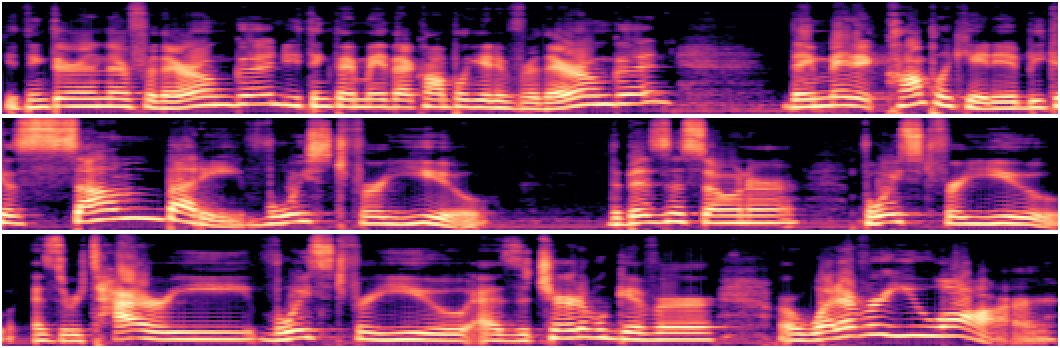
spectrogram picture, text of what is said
You think they're in there for their own good? You think they made that complicated for their own good? They made it complicated because somebody voiced for you, the business owner, voiced for you as the retiree, voiced for you as the charitable giver, or whatever you are,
